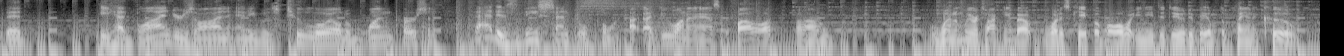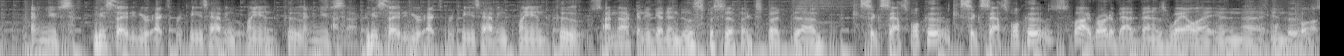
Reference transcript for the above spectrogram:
that he had blinders on and he was too loyal to one person. That is the central point. I, I do want to ask a follow up. Um, when we were talking about what is capable what you need to do to be able to plan a coup, and you you cited your expertise having planned coups, and you you cited your expertise having planned coups. I'm not going to get into the specifics, but uh, successful coups, successful coups. Well, I wrote about Venezuela in uh, in the book.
